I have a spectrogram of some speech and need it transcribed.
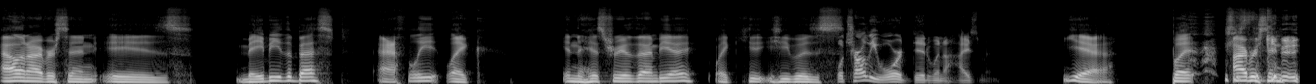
Allen Iverson is maybe the best athlete like in the history of the NBA. Like he he was Well, Charlie Ward did win a Heisman. yeah, but Iverson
